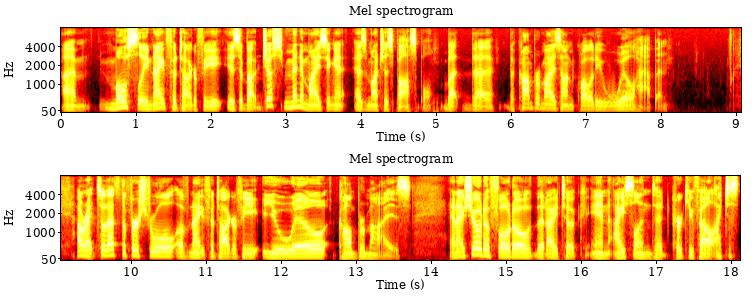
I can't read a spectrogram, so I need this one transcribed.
Um, mostly, night photography is about just minimizing it as much as possible, but the, the compromise on quality will happen. All right, so that's the first rule of night photography you will compromise. And I showed a photo that I took in Iceland at Kirkjufell. I just,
